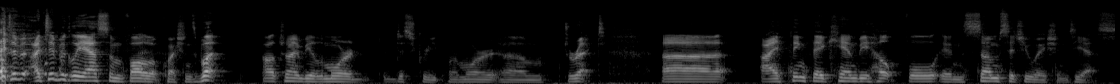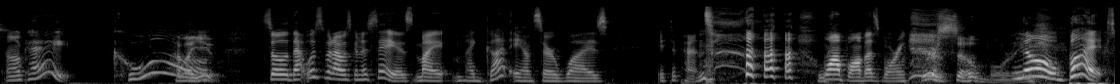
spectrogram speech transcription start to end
I, typ- I typically ask some follow up questions, but I'll try and be a little more discreet or more um, direct. Uh, I think they can be helpful in some situations. Yes. Okay. Cool. How about you? So that was what I was gonna say. Is my my gut answer was, it depends. womp womp. That's boring. You're so boring. No, but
